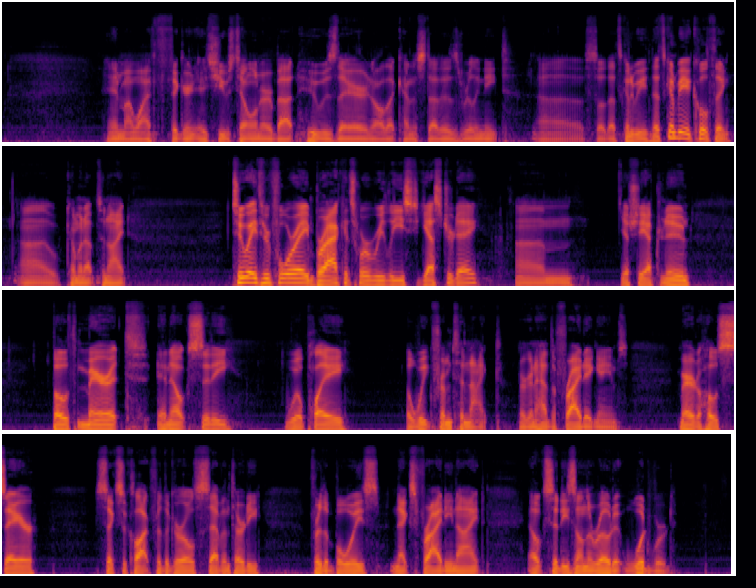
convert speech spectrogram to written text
And my wife figured she was telling her about who was there and all that kind of stuff. It was really neat. Uh, so that's gonna be that's gonna be a cool thing uh, coming up tonight. Two A through four A brackets were released yesterday, um, yesterday afternoon. Both Merritt and Elk City will play a week from tonight. They're gonna have the Friday games. Merritt will host Sayre, six o'clock for the girls, seven thirty for the boys next Friday night. Elk City's on the road at Woodward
